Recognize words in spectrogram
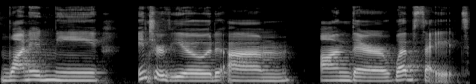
wanted me interviewed um, on their website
